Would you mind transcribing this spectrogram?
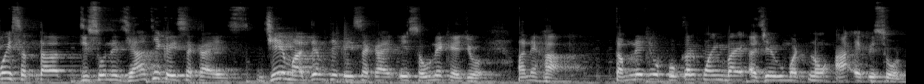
કોઈ સત્તાધીશોને જ્યાંથી કહી શકાય, જે માધ્યમથી કહી શકાય એ સૌને કહેજો. અને હા, તમને જો ફોકલ પોઈન્ટ બાય અજય ઉમટનો આ એપિસોડ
